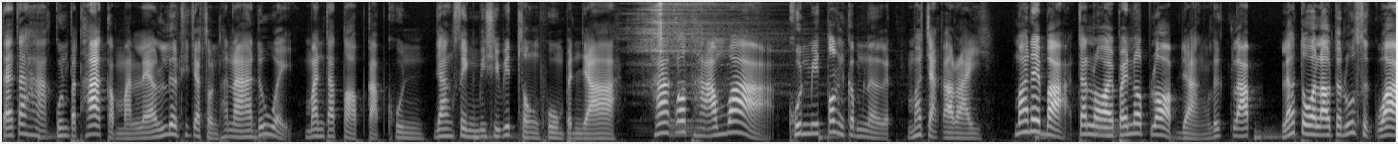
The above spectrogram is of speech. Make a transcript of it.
แต่ถ้าหากคุณประทะกับมันแล้วเลือกที่จะสนทนาด้วย มันจะตอบกลับคุณอย่างสิ่งมีชีวิตทรงภูมิปัญญา หากเราถามว่าคุณมีต้นกำเนิดมาจากอะไร มาได้บะจะลอยไปรอบๆอย่างลึกลับ แล้วตัวเราจะรู้สึกว่า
